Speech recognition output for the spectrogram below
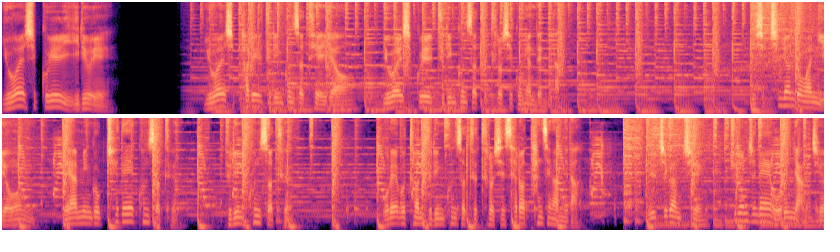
6월 19일 일요일 6월 18일 드림 콘서트에 이어 6월 19일 드림 콘서트 트롯이 공연됩니다. 27년 동안 이어온 대한민국 최대의 콘서트 드림 콘서트 올해부턴 드림 콘서트 트롯이 새로 탄생합니다. 일찌감치 출연진에 오른 양지은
